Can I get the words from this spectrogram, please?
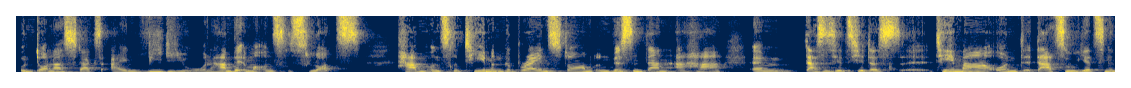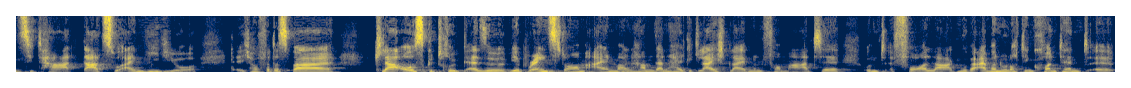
und donnerstags ein Video. Und dann haben wir immer unsere Slots haben unsere Themen gebrainstormt und wissen dann, aha, ähm, das ist jetzt hier das äh, Thema und dazu jetzt ein Zitat, dazu ein Video. Ich hoffe, das war klar ausgedrückt. Also wir brainstormen einmal und haben dann halt die gleichbleibenden Formate und Vorlagen, wo wir einfach nur noch den Content äh,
